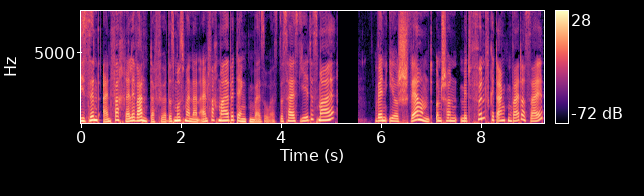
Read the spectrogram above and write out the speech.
die sind einfach relevant dafür. Das muss man dann einfach mal bedenken bei sowas. Das heißt, jedes Mal, wenn ihr schwärmt und schon mit fünf Gedanken weiter seid,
